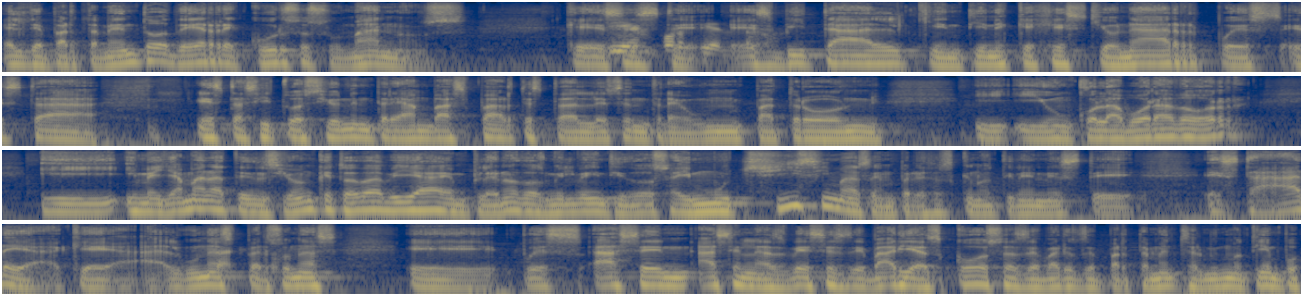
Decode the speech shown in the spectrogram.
el Departamento de Recursos Humanos. Que es este es vital, quien tiene que gestionar pues esta, esta situación entre ambas partes, tal vez entre un patrón y un colaborador y, me llama la atención que todavía en pleno 2022 hay muchísimas empresas que no tienen este, esta área, que algunas personas eh, pues hacen, hacen las veces de varias cosas, de varios departamentos al mismo tiempo.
